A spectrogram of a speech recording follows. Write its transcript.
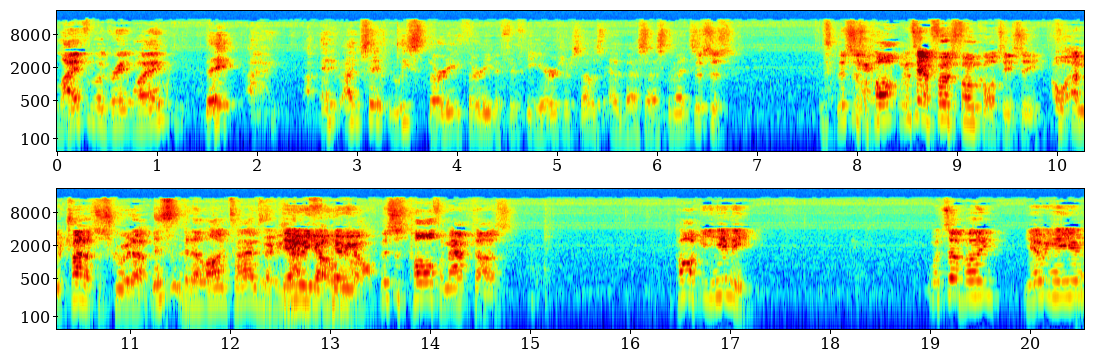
Life of a great white. they, I, I'd say at least 30, 30 to fifty years or so is at best estimates. This is. This is Paul. We're gonna take our first phone call, TC. Oh, I'm gonna try not to screw it up. This has been a long time since we Here got we a go. phone Here we go. call. This is Paul from Aptos. Paul, can you hear me? What's up, buddy? Yeah, we hear you.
